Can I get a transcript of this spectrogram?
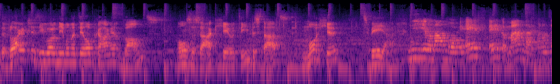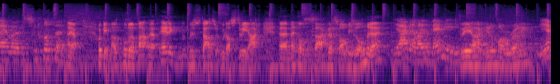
De vlaggetjes die worden hier momenteel opgehangen, want onze zaak GOT bestaat morgen twee jaar. Niet helemaal morgen, eigenlijk, eigenlijk op maandag, maar dan zijn we gesloten. Ah ja. Oké, maar over een paar... Ja, eigenlijk bestaan zo goed als twee jaar uh, met onze zaak. Dat is wel bijzonder, hè? Ja, ik ben er wel heel blij mee. Twee jaar helemaal running. Yep.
